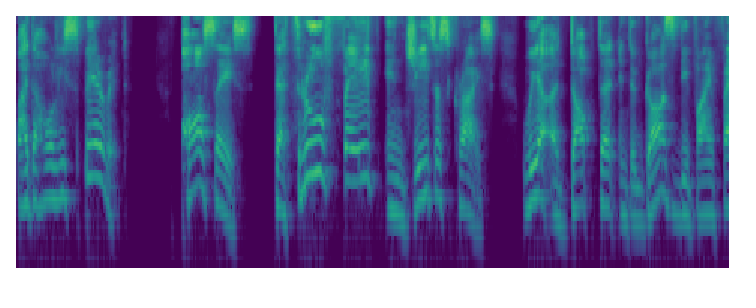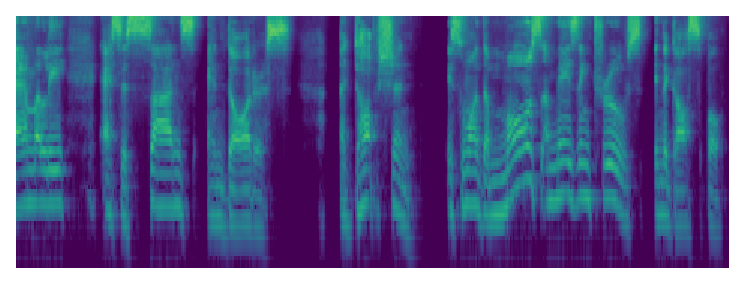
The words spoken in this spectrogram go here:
by the Holy Spirit. Paul says that through faith in Jesus Christ, we are adopted into God's divine family as his sons and daughters. Adoption is one of the most amazing truths in the gospel.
